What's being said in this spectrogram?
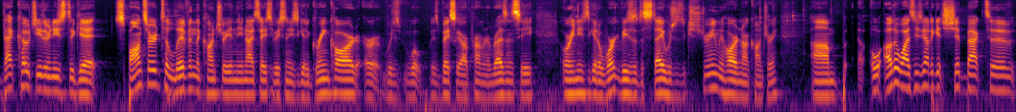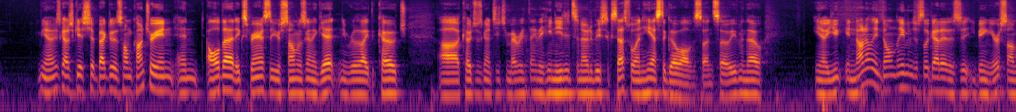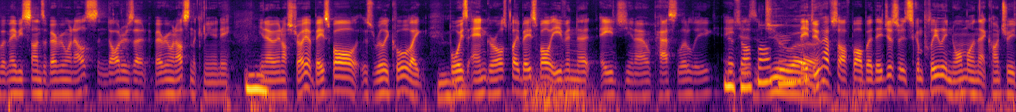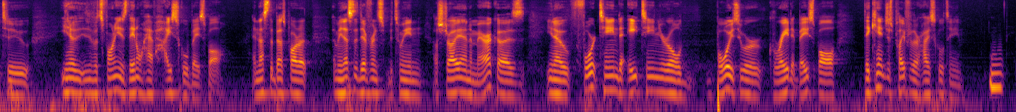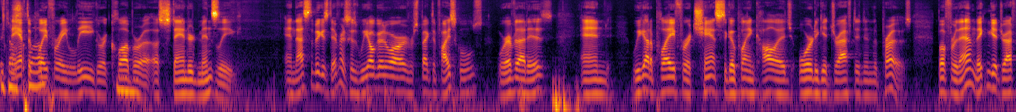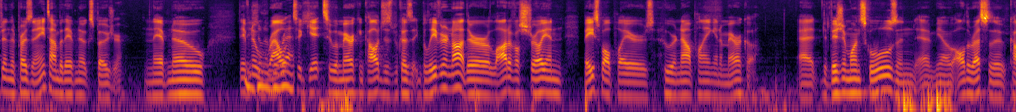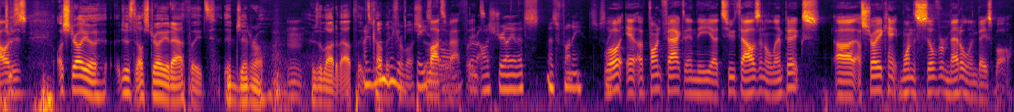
that coach either needs to get sponsored to live in the country in the United States. He basically needs to get a green card, or which is what is basically our permanent residency, or he needs to get a work visa to stay, which is extremely hard in our country. Um, otherwise, he's got to get shipped back to you know, he's got to get shipped back to his home country, and and all that experience that your son was going to get, and he really liked the coach. Uh, coach was going to teach him everything that he needed to know to be successful, and he has to go all of a sudden. So even though you know, you and not only don't even just look at it as it being your son, but maybe sons of everyone else and daughters of everyone else in the community. Mhm. You know, in Australia, baseball is really cool. Like Mhm. boys and girls play baseball, even at age you know past little league. No ages. softball. Did you, uh, They do have softball, but they just it's completely normal in that country to, you know, what's funny is they don't have high school baseball, and that's the best part of. I mean, that's the difference between Australia and America is you know, 14 to 18 year old boys who are great at baseball, they can't just play for their high school team. It's They have to play for a league or a club or a, a standard men's league. And that's the biggest difference because we all go to our respective high schools, wherever that is, and we got to play for a chance to go play in college or to get drafted in the pros. But for them, they can get drafted in the pros at any time, but they have no exposure. And they have no. They have no route to get to American colleges because, believe it or not, there are a lot of Australian baseball players who are now playing in America at Division One schools and um, you know all the rest of the colleges. Australia, just Australian athletes in general. Mm. There's a lot of athletes coming from Australia. Lots of athletes. for Australia. That's that's funny. It's just Well, like, a a fun fact in the uh, 2000 Olympics, uh, Australia came, won the silver medal in baseball.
